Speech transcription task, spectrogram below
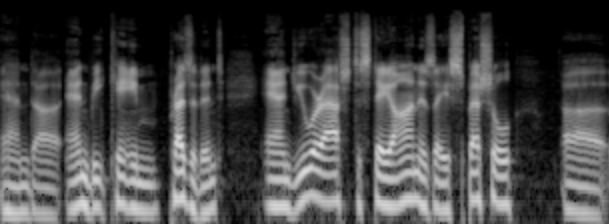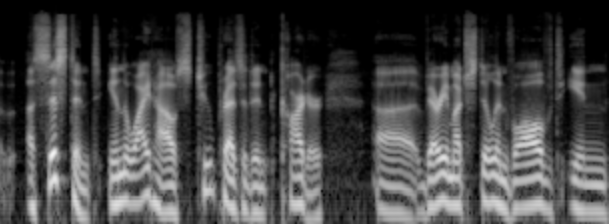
and uh, and became president. And you were asked to stay on as a special assistant in the White House to President Carter uh, very much still involved in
